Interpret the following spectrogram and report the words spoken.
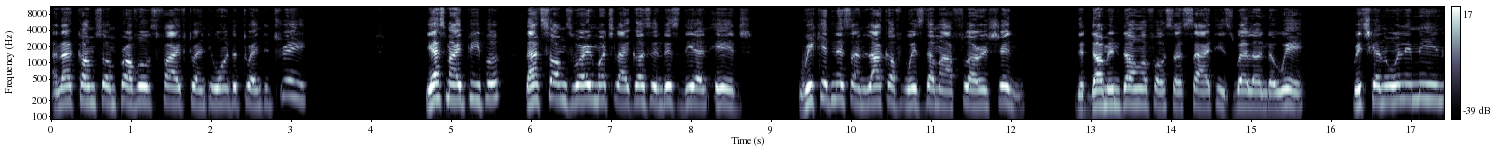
And that comes from Proverbs 5 21 to 23. Yes, my people, that sounds very much like us in this day and age. Wickedness and lack of wisdom are flourishing. The dumbing down of our society is well underway, which can only mean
